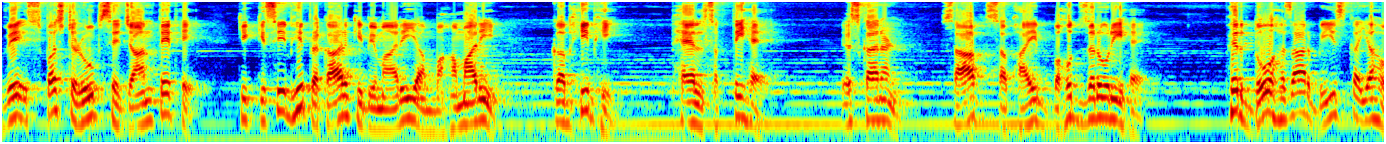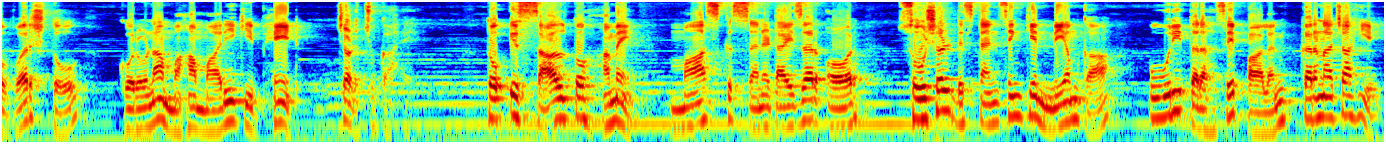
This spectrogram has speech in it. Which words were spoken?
वे स्पष्ट रूप से जानते थे कि किसी भी प्रकार की बीमारी या महामारी कभी भी फैल सकती है। इस कारण साफ़ सफ़ाई बहुत ज़रूरी है। फिर 2020 का यह वर्ष तो कोरोना महामारी की भेंट चढ़ चुका है। तो इस साल तो हमें मास्क, सैनिटाइजर और सोशल डिस्टेंसिंग के नियम का पूरी तरह से पालन करना चाहिए।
